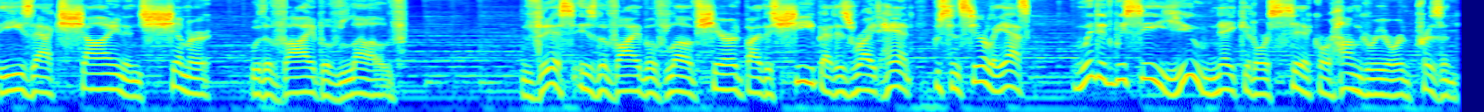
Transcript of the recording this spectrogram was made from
these acts shine and shimmer with a vibe of love. This is the vibe of love shared by the sheep at his right hand, who sincerely ask, when did we see you naked or sick or hungry or in prison?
